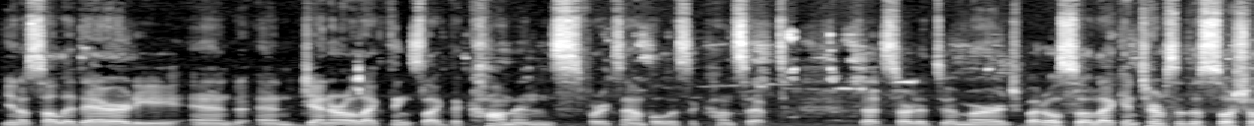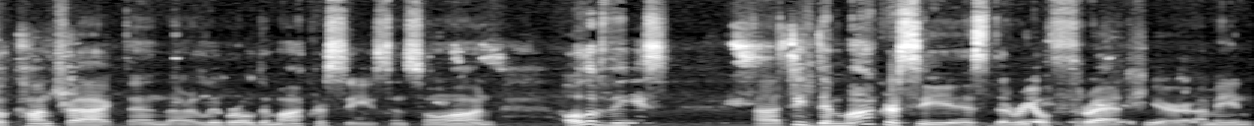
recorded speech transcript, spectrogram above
you know, solidarity and and general like things like the commons, for example, is a concept that started to emerge. But also like in terms of the social contract and our liberal democracies and so on, all of these uh, see, democracy is the real threat here. I mean,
